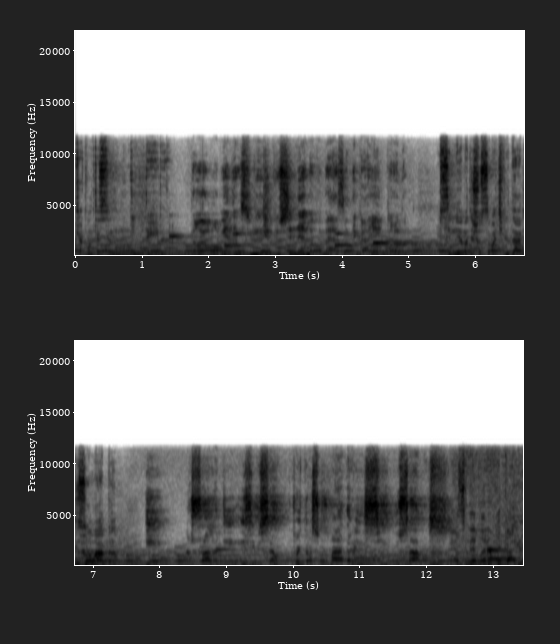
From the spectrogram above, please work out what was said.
que aconteceu no mundo inteiro. Então é um momento em que o cinema começa a decair todo. O cinema deixou de ser uma atividade isolada e a sala de exibição foi transformada em cinco salas. A Cinelândia decaiu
